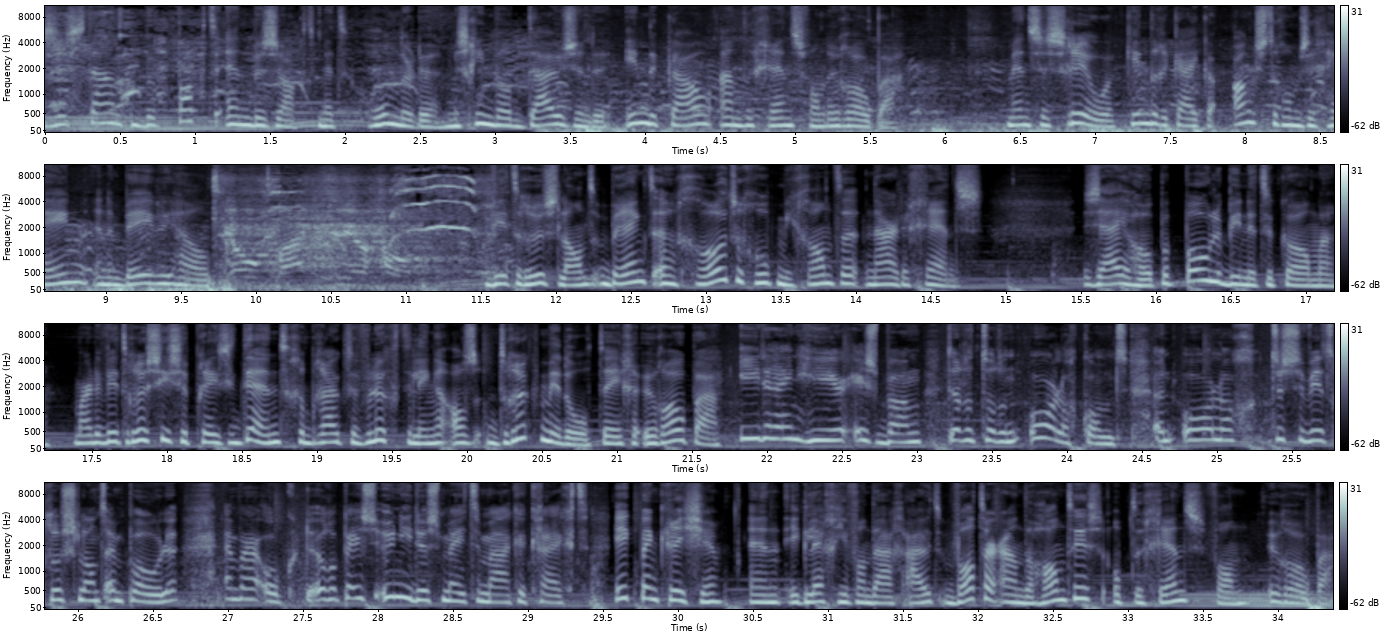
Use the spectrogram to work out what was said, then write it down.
Ze staan bepakt en bezakt met honderden, misschien wel duizenden in de kou aan de grens van Europa. Mensen schreeuwen, kinderen kijken angstig om zich heen en een baby huilt. Wit-Rusland brengt een grote groep migranten naar de grens. Zij hopen Polen binnen te komen. Maar de Wit-Russische president gebruikt de vluchtelingen als drukmiddel tegen Europa. Iedereen hier is bang dat het tot een oorlog komt. Een oorlog tussen Wit-Rusland en Polen. En waar ook de Europese Unie dus mee te maken krijgt. Ik ben Chrisje en ik leg je vandaag uit wat er aan de hand is op de grens van Europa.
